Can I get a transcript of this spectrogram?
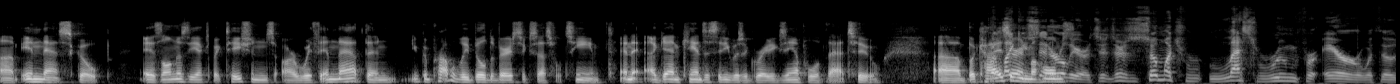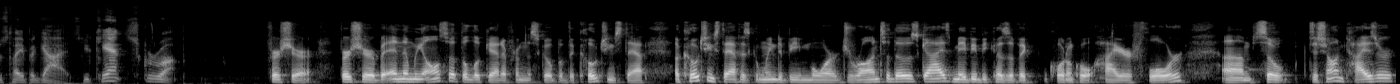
um, in that scope. As long as the expectations are within that, then you can probably build a very successful team. And again, Kansas City was a great example of that too. Uh, but Kizer but like and Mahomes. Said earlier, there's so much less room for error with those type of guys. You can't screw up. For sure, for sure. But and then we also have to look at it from the scope of the coaching staff. A coaching staff is going to be more drawn to those guys, maybe because of a quote unquote higher floor. Um, so DeShone Kizer,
